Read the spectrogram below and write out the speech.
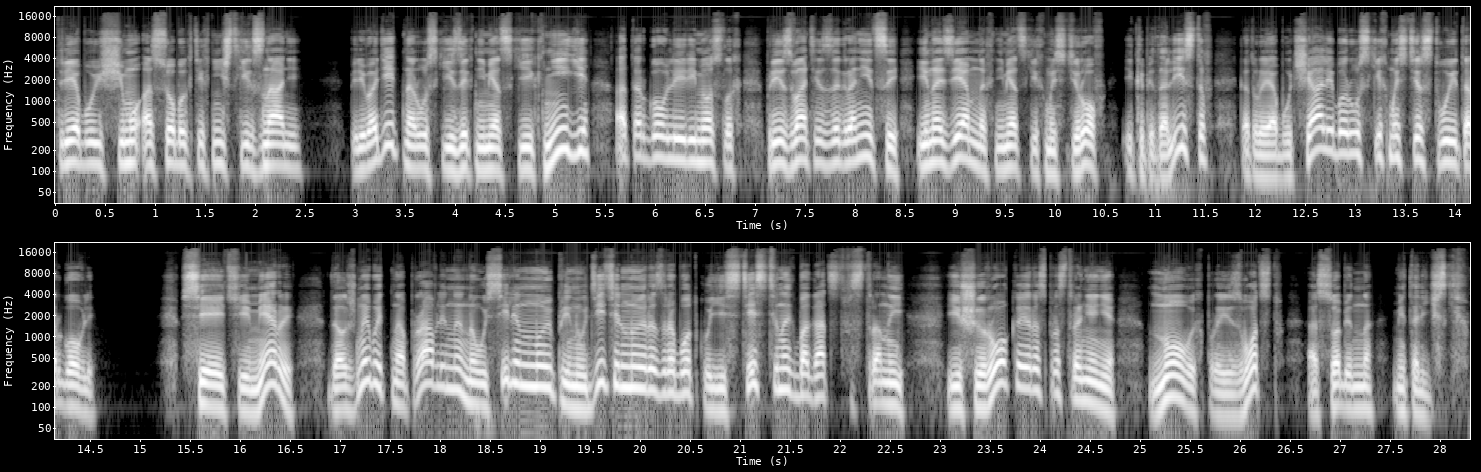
требующему особых технических знаний, переводить на русский язык немецкие книги о торговле и ремеслах, призвать из-за границы иноземных немецких мастеров и капиталистов, которые обучали бы русских мастерству и торговле. Все эти меры должны быть направлены на усиленную принудительную разработку естественных богатств страны и широкое распространение новых производств, особенно металлических.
